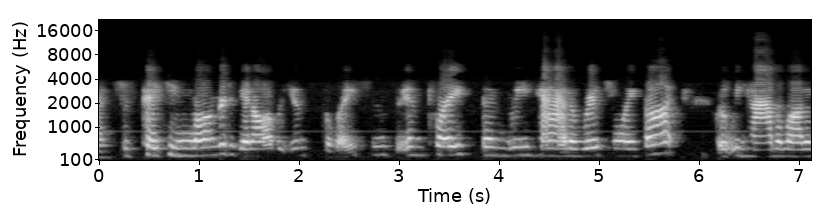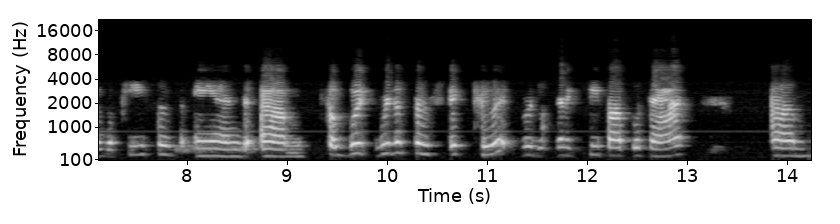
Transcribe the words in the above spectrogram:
it's just taking longer to get all the installations in place than we had originally thought. But we have a lot of the pieces, and um, so we're, we're just going to stick to it. We're just going to keep up with that. Um,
